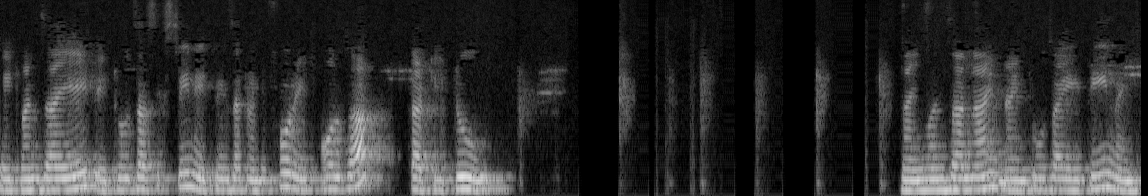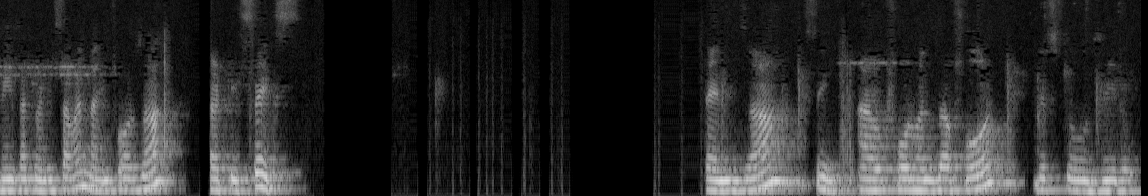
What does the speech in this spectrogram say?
Eight ones are eight, eight twos are sixteen, eight threes are twenty-four, eight fours are thirty-two. Nine ones are nine, nine twos are eighteen, nine threes are twenty-seven, nine fours are thirty-six. Tens are, see, I have four ones are four, this two zero.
